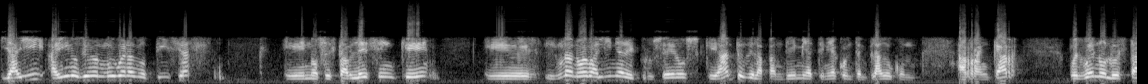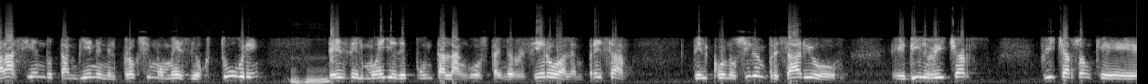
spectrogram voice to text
Y ahí, ahí nos dieron muy buenas noticias, eh, nos establecen que eh, una nueva línea de cruceros que antes de la pandemia tenía contemplado con arrancar, pues bueno, lo estará haciendo también en el próximo mes de octubre desde el muelle de Punta Langosta. Y me refiero a la empresa del conocido empresario eh, Bill Richards, Richardson, que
